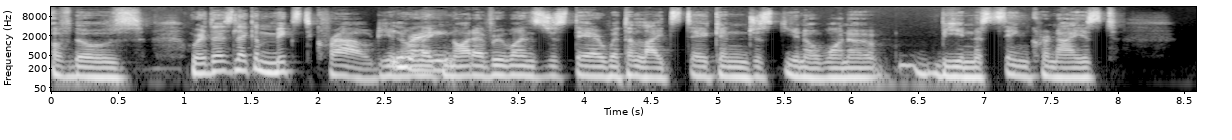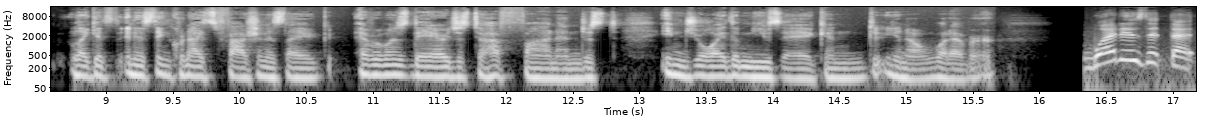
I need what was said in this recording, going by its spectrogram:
of those where there's like a mixed crowd, you know, right. like not everyone's just there with a light stick and just, you know, want to be in a synchronized like it's in a synchronized fashion. It's like everyone's there just to have fun and just enjoy the music and you know whatever. What is it that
